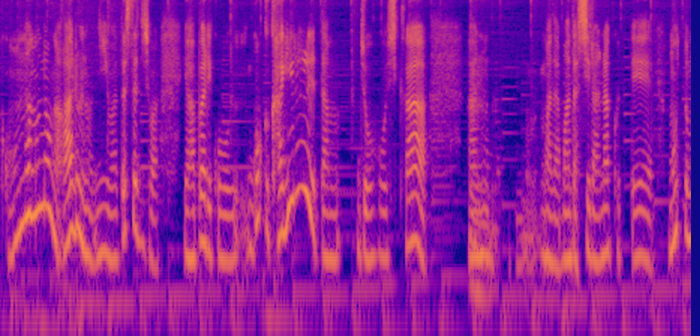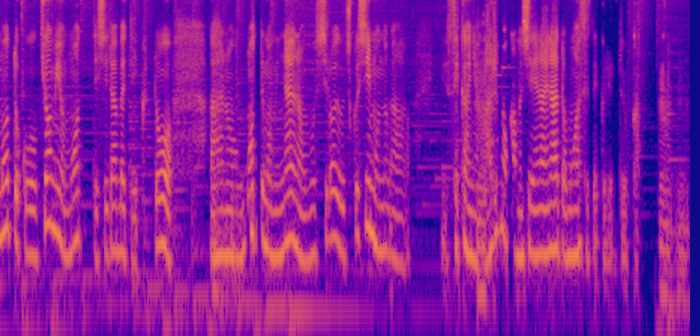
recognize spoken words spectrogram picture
こんなものがあるのに私たちはやっぱりこうごく限られた情報しかあの、うんまだまだ知らなくてもっともっとこう興味を持って調べていくとあの持ってもみんなような面白い美しいものが世界にはあるのかもしれないなと思わせてくれるというか、うんうん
